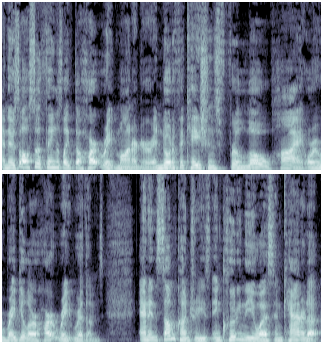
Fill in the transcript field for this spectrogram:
And there's also things like the heart rate monitor and notifications for low, high, or irregular heart rate rhythms. And in some countries, including the US and Canada,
